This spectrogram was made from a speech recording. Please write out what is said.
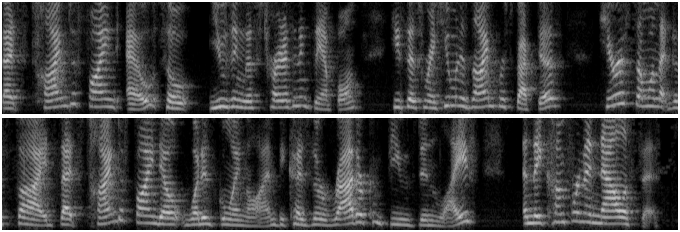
that it's time to find out. So, using this chart as an example, he says, from a human design perspective, here is someone that decides that it's time to find out what is going on because they're rather confused in life and they come for an analysis,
